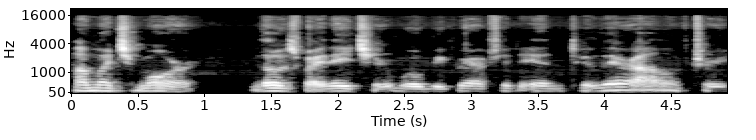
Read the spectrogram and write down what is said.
How much more those by nature will be grafted into their olive tree?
